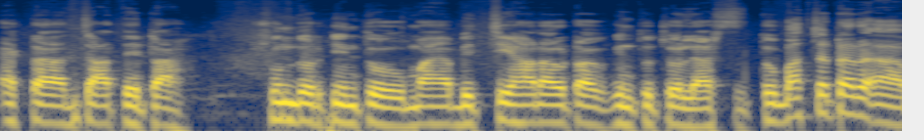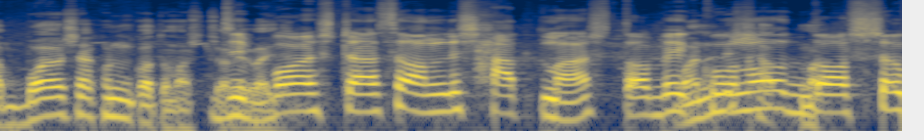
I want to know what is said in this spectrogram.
একটা জাত এটা। সুন্দর কিন্তু মায়াবী চেহারাটাও কিন্তু চলে আসছে। তো বাচ্চাটার বয়স এখন কত মাস চলে জি ভাই? বয়সটা আছে অনলি সাত মাস তবে কোন দর্শক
